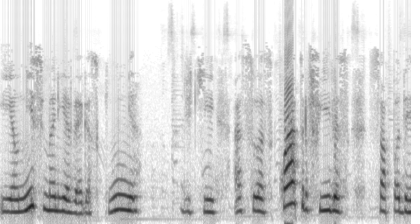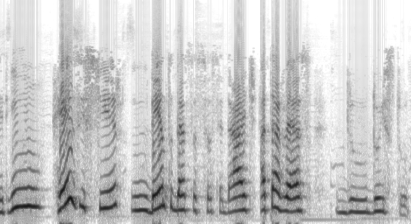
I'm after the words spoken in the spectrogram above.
e Eunice Maria Vegas Cunha, de que as suas quatro filhas só poderiam resistir dentro dessa sociedade através do, do estudo.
